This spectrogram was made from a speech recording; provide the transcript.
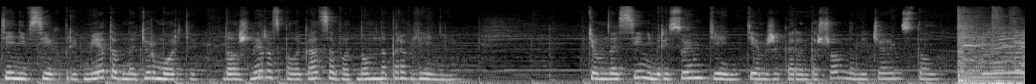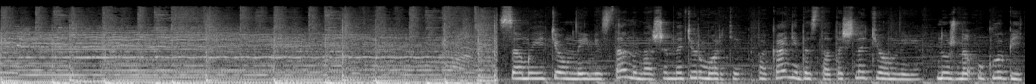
Тени всех предметов в натюрморте должны располагаться в одном направлении. Темно-синим рисуем тень, тем же карандашом намечаем стол. Самые темные места на нашем натюрморте пока недостаточно темные. Нужно углубить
